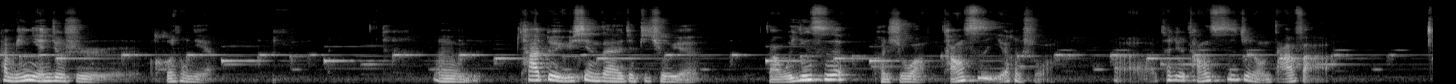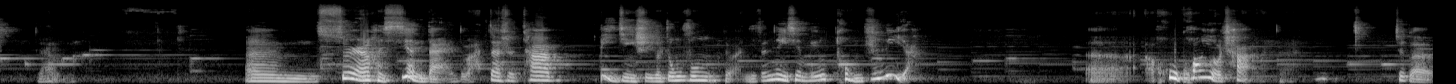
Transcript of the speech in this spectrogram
他明年就是合同年。嗯，他对于现在这批球员啊，维金斯很失望，唐斯也很失望啊。他觉得唐斯这种打法，嗯，嗯虽然很现代，对吧？但是他毕竟是一个中锋，对吧？你在内线没有统治力啊。呃，护框又差，这个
